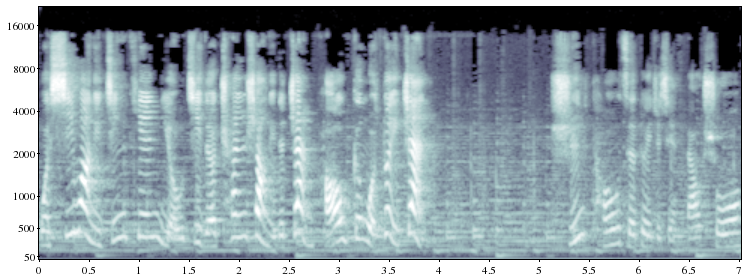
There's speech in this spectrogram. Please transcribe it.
我希望你今天有记得穿上你的战袍跟我对战。石头则对着剪刀说。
